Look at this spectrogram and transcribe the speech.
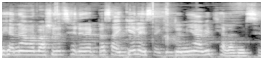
এখানে আমার বাসনের ছেলের একটা সাইকেল, এই সাইকেলটা নিয়ে আমি খেলা করছে।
